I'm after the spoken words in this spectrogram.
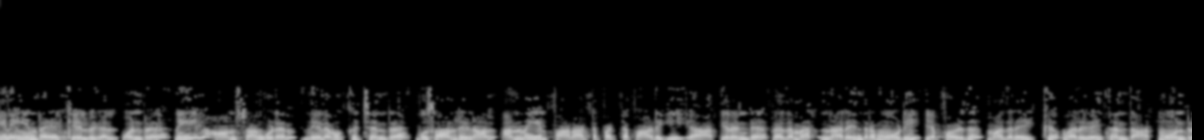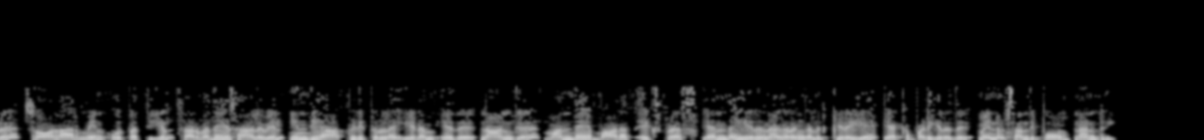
இனி இன்றைய கேள்விகள். ஒன்று நீல் ஆம்ஸ்டாங்குடன் நிலவுக்கு சென்ற புசால்டினால் அண்மையில் பாராட்டப்பட்ட பாடகி யார்? இரண்டு பிரதமர் நரேந்திர மோடி எப்பொழுது மதுரைக்கு வருகை தந்தார்? மூன்று சோலார் மின் உற்பத்தியில் சர்வதேச அளவில் இந்தியா பிடித்துள்ள இடம் எது? நான்கு வந்தே பாரத் எக்ஸ்பிரஸ் எந்த இரு நகரங்களுக்கிடையே இயக்கப்படுகிறது? மீண்டும் சந்திப்போம். நன்றி.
